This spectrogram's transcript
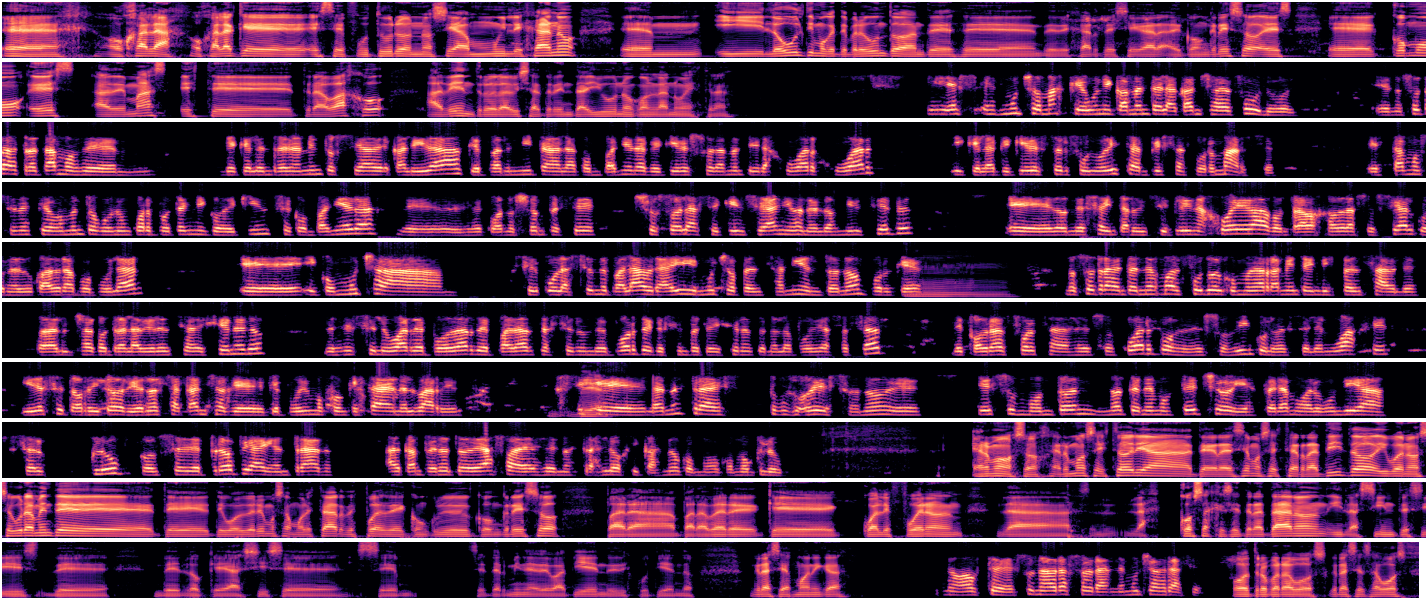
Eh, ojalá, ojalá que ese futuro no sea muy lejano. Em, y lo último que te pregunto antes de, dejarte llegar al Congreso es eh, cómo es además este trabajo adentro de la Villa 31 con la nuestra. Y es, es mucho más que únicamente la cancha de fútbol. Eh, nosotras tratamos de, que el entrenamiento sea de calidad, que permita a la compañera que quiere solamente ir a jugar, jugar y que la que quiere ser futbolista empiece a formarse. Estamos en este momento con un cuerpo técnico de 15 compañeras, desde cuando yo empecé yo sola hace 15 años, en el 2007, eh, donde esa interdisciplina juega, con trabajadora social, con educadora popular, eh, y con mucha circulación de palabra ahí, mucho pensamiento, ¿no? Porque mm. Nosotras entendemos el fútbol como una herramienta indispensable para luchar contra la violencia de género, desde ese lugar de poder, de pararte a hacer un deporte que siempre te dijeron que no lo podías hacer, de cobrar fuerza desde esos cuerpos, desde esos vínculos, de ese lenguaje y de ese territorio, no esa cancha que, pudimos conquistar en el barrio. Así que la nuestra es todo eso, ¿no? Eh, es un montón, no tenemos techo y esperamos algún día ser club con sede propia y entrar al campeonato de AFA desde nuestras lógicas, ¿no? Como, como club. Hermoso, hermosa historia, te agradecemos este ratito y bueno, seguramente te, volveremos a molestar después de concluir el Congreso para, para ver qué, cuáles fueron las, las, cosas que se trataron y la síntesis de, de lo que allí se, se, se termine debatiendo y discutiendo. Gracias, Mónica. No, a ustedes, un abrazo grande, muchas gracias. Otro para vos, gracias a vos.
